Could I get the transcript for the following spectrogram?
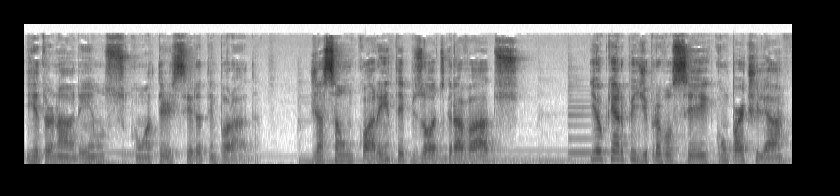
e retornaremos com a terceira temporada. Já são 40 episódios gravados e eu quero pedir para você compartilhar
